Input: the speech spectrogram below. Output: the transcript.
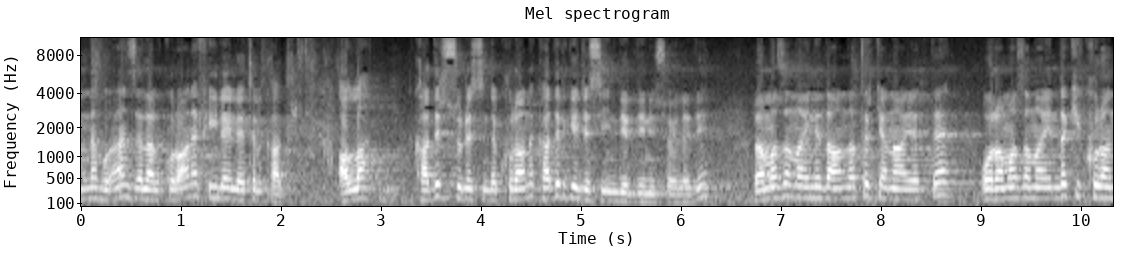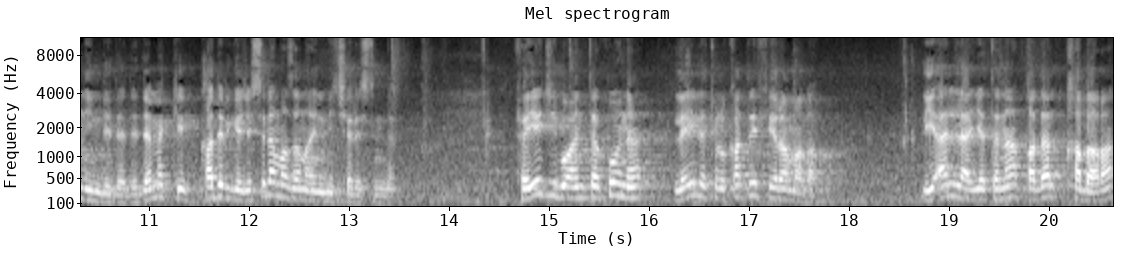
أَنَّهُ أَنْزَلَ الْقُرْآنَ ف۪ي لَيْلَةِ الْقَدْرِ Allah Kadir suresinde Kur'an'ı Kadir gecesi indirdiğini söyledi. Ramazan ayını da anlatırken ayette o Ramazan ayındaki Kur'an indi dedi. Demek ki Kadir gecesi Ramazan ayının içerisinde. فَيَجِبُ أَنْ تَكُونَ لَيْلَةُ الْقَدْرِ فِي رَمَضَانِ لِأَلَّا يَتَنَاقَدَ الْخَبَرَ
